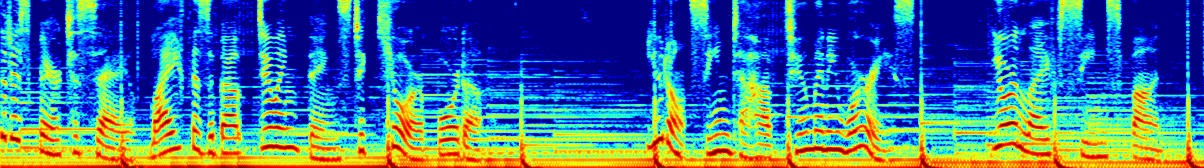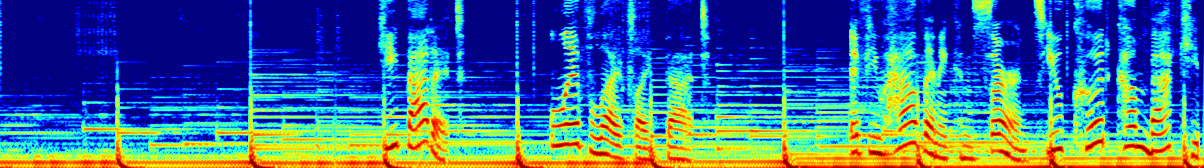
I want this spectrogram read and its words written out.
It is fair to say life is about doing things to cure boredom. You don't seem to have too many worries. Your life seems fun. Keep at it. Live life like that. If you have any concerns, you could come back here.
